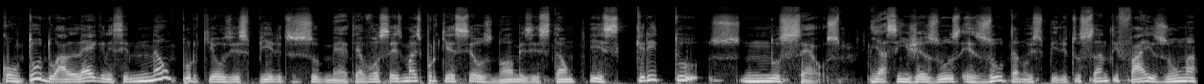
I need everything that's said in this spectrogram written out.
Contudo, alegrem-se não porque os espíritos se submetem a vocês, mas porque seus nomes estão escritos nos céus. E assim Jesus exulta no Espírito Santo e faz uma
